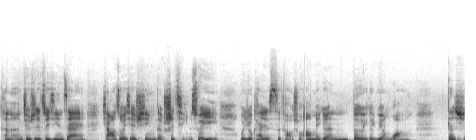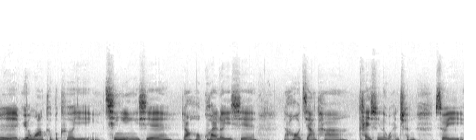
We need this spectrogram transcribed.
可能就是最近在想要做一些新的事情，所以我就开始思考说：啊，每个人都有一个愿望。但是愿望可不可以轻盈一些，然后快乐一些，然后将它开心的完成？所以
